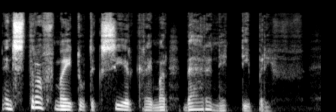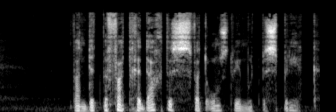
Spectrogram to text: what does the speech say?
En straf my tot ek seer kry, maar bære net die brief. Want dit bevat gedagtes wat ons twee moet bespreek.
